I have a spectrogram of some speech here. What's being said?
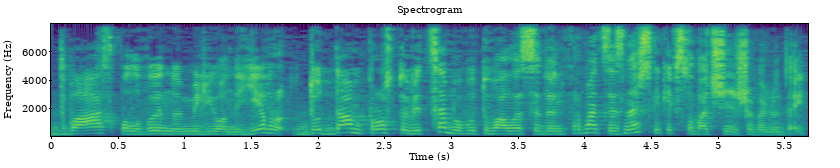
2,5 мільйони євро. Додам просто від себе готувалася до інформації. Знаєш, скільки в Словаччині живе людей?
